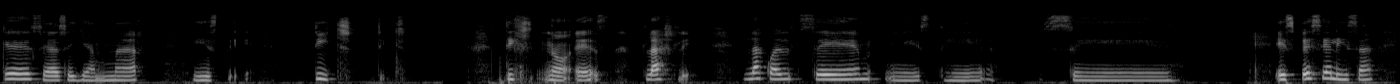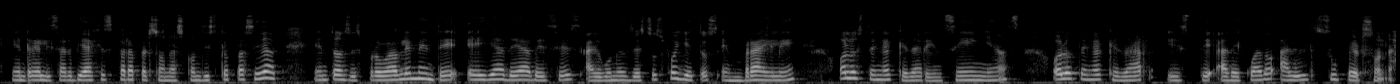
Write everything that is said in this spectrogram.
que se hace llamar este Teach, Teach, Teach no, es Flashly, la cual se, este, se especializa en realizar viajes para personas con discapacidad. Entonces, probablemente ella dé a veces algunos de estos folletos en braille o los tenga que dar en señas o lo tenga que dar este, adecuado al su personal.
